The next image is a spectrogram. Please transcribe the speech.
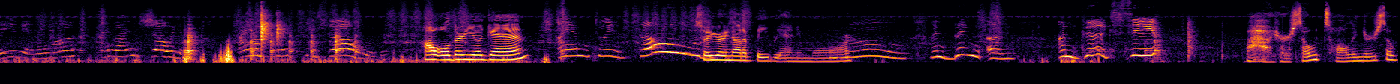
baby anymore. I'm show you. I am 6 years old. How old are you again? I am 2 years old. So you're not a baby anymore. No, I'm big. Um, I'm big. You're so tall and you're so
